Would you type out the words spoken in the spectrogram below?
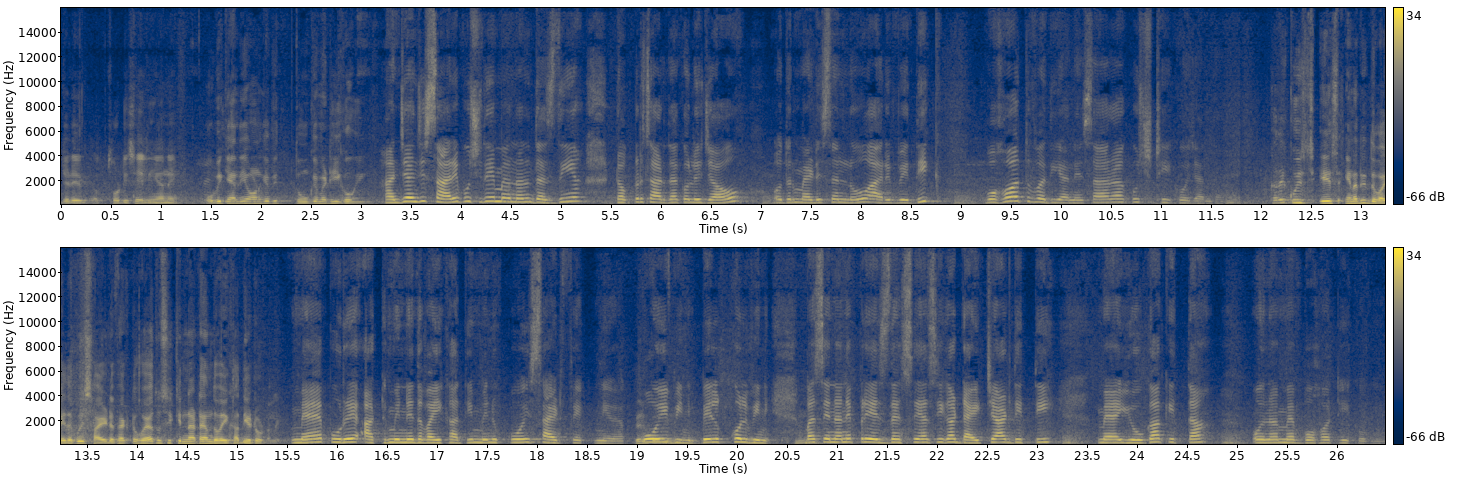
ਜਿਹੜੇ ਤੁਹਾਡੀ ਸਹੇਲੀਆਂ ਨੇ ਉਹ ਵੀ ਕਹਿੰਦੀਆਂ ਹੋਣਗੇ ਵੀ ਤੂੰ ਕਿਵੇਂ ਠੀਕ ਹੋ ਗਈ? ਹਾਂਜੀ ਹਾਂਜੀ ਸਾਰੇ ਪੁੱਛਦੇ ਮੈਂ ਉਹਨਾਂ ਨੂੰ ਦੱਸਦੀ ਹਾਂ। ਡਾਕਟਰ ਸਰਦਾ ਕੋਲੇ ਜਾਓ ਉਧਰ ਮੈਡੀਸਨ ਲਓ ਆਯੁਰਵੈਦਿਕ ਬਹੁਤ ਵਧੀਆ ਨੇ ਸਾਰਾ ਕੁਝ ਠੀਕ ਹੋ ਜਾਂਦਾ। ਹੈ। ਕਦੇ ਕੋਈ ਇਸ ਇਹਨਾਂ ਦੀ ਦਵਾਈ ਦਾ ਕੋਈ ਸਾਈਡ ਇਫੈਕਟ ਹੋਇਆ? ਤੁਸੀਂ ਕਿੰਨਾ ਟਾਈਮ ਦਵਾਈ ਖਾਧੀ ਹੈ ਟੋਟਲੀ ਮੈਂ ਪੂਰੇ 8 ਮਹੀਨੇ ਦਵਾਈ ਖਾਧੀ ਮੈਨੂੰ ਕੋਈ ਸਾਈਡ ਇਫੈਕਟ ਨਹੀਂ ਹੋਇਆ ਕੋਈ ਵੀ ਨਹੀਂ ਬਿਲਕੁਲ ਵੀ ਨਹੀਂ। ਬਸ ਇਹਨਾਂ ਨੇ ਪ੍ਰੇਜ਼ ਦੱਸਿਆ ਸੀਗਾ ਡਾਈਟ ਚਾਰਟ ਦਿੱਤੀ ਮੈਂ ਯੋਗਾ ਕੀਤਾ ਉਹਨਾਂ ਮੈਂ ਬਹੁਤ ਠੀਕ ਹੋ ਗਈ।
